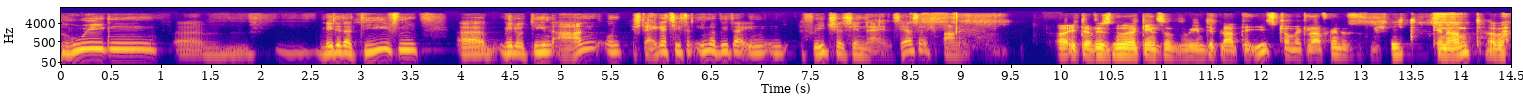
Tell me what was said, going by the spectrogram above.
ruhigen, äh, meditativen äh, Melodien an und steigert sich dann immer wieder in, in Free Jazz hinein. Sehr, sehr spannend. Äh, ich darf jetzt nur ergänzen, von wem die Platte ist. John McLaughlin, das ist mich nicht genannt, aber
